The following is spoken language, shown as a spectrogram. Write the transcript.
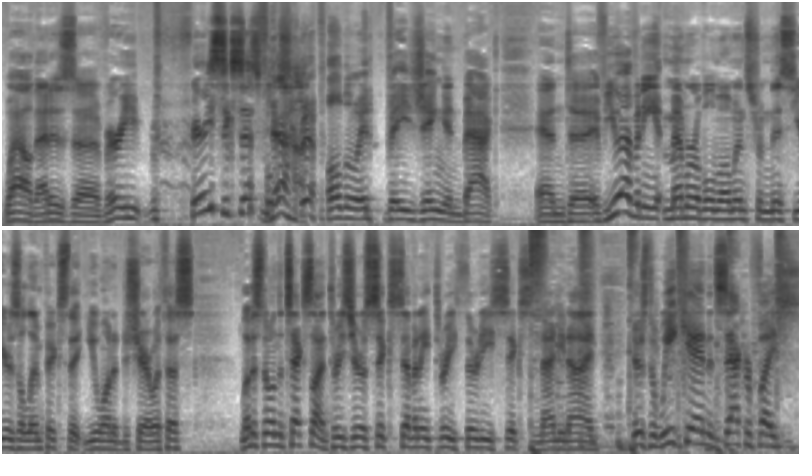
Wow, that is a very, very successful Yeah. trip all the way to Beijing and back. And uh, if you have any memorable moments from this year's Olympics that you wanted to share with us, let us know on the text line 306 783 3699. Here's The Weeknd and sacrifice.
